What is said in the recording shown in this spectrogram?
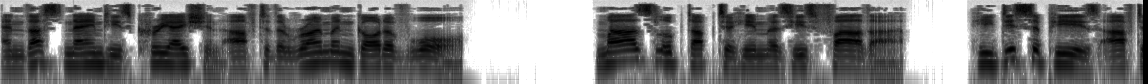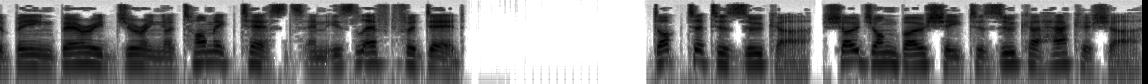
and thus named his creation after the Roman god of war. Mars looked up to him as his father. He disappears after being buried during atomic tests and is left for dead. Dr. Tezuka, Shojongboshi Tezuka Hakusha,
